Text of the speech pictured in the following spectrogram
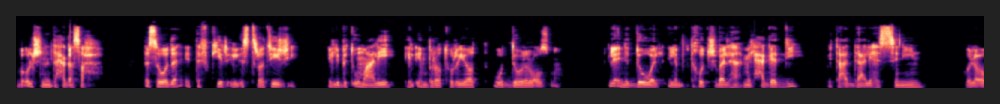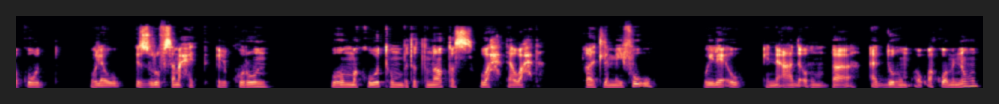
بقولش إن ده حاجة صح بس هو ده التفكير الاستراتيجي اللي بتقوم عليه الإمبراطوريات والدول العظمى. لأن الدول اللي ما بتاخدش بالها من الحاجات دي بتعدي عليها السنين والعقود ولو الظروف سمحت القرون وهم قوتهم بتتناقص واحدة واحدة لغاية لما يفوقوا ويلاقوا إن أعدائهم بقى قدهم أو أقوى منهم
